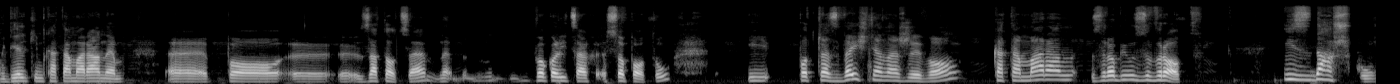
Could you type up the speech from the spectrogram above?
wielkim katamaranem E, po e, e, zatoce w okolicach Sopotu i podczas wejścia na żywo katamaran zrobił zwrot i z daszku,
